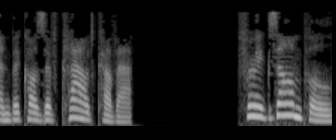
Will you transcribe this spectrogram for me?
and because of cloud cover. For example,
